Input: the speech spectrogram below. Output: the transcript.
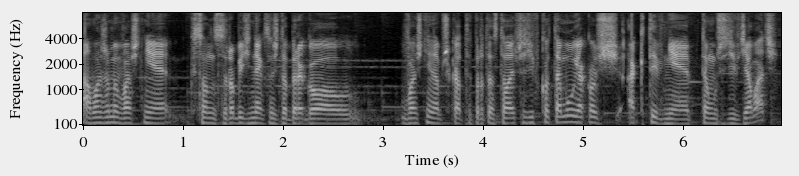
A możemy właśnie, chcąc zrobić jednak coś dobrego, właśnie na przykład protestować przeciwko temu, jakoś aktywnie temu przeciwdziałać?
